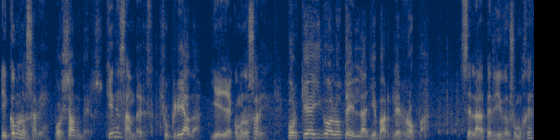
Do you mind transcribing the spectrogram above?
¿Y cómo lo sabe? Por Saunders. ¿Quién es Sanders? Su criada. ¿Y ella cómo lo sabe? Porque ha ido al hotel a llevarle ropa. ¿Se la ha pedido su mujer?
